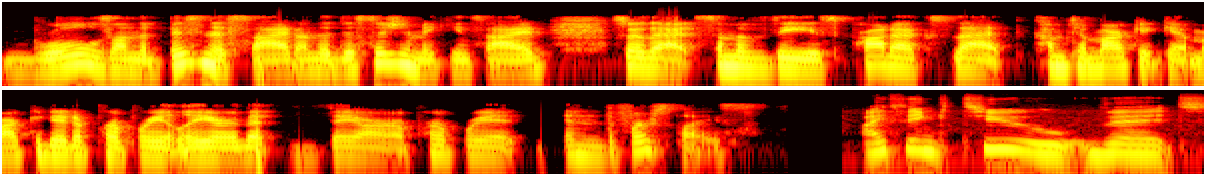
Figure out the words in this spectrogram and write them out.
roles on the business side, on the decision making side, so that some of these products that come to market get marketed appropriately or that they are appropriate in the first place. I think, too, that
